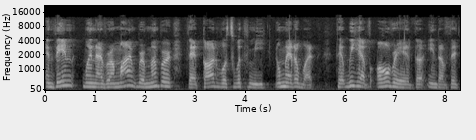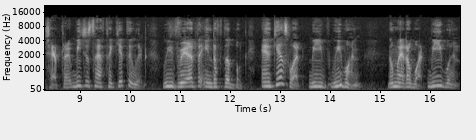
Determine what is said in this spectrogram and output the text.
And then when I remind, remember that God was with me no matter what, that we have all read the end of the chapter. We just have to get through it. We've read the end of the book. And guess what? We, we won. No matter what, we win.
